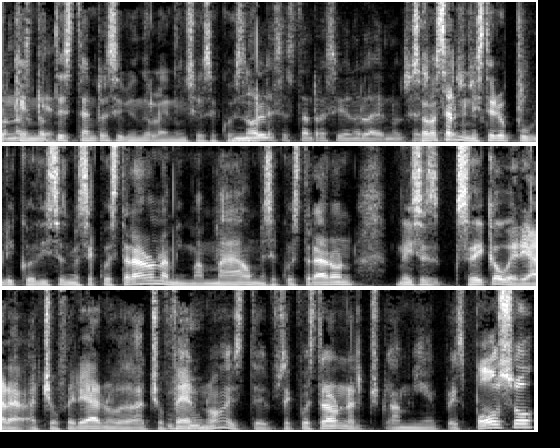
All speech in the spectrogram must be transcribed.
personas que no te están recibiendo la denuncia de secuestro? no les están recibiendo la denuncia. O sea, de vas al secuestro. Ministerio Público y dices, me secuestraron a mi mamá o me secuestraron, me dices, se dedica a uberear, a, a choferear, ¿no? A chofer. ¿no? Este, secuestraron ch- a, mi esposo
